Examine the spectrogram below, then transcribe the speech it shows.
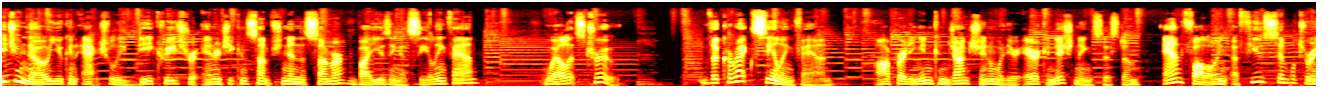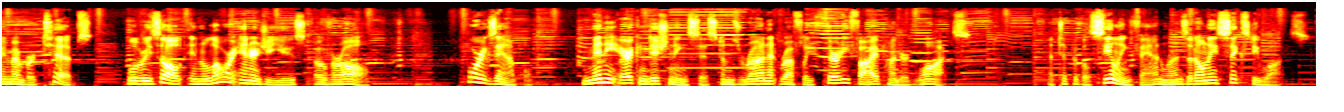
Did you know you can actually decrease your energy consumption in the summer by using a ceiling fan? Well, it's true. The correct ceiling fan, operating in conjunction with your air conditioning system and following a few simple to remember tips, will result in lower energy use overall. For example, many air conditioning systems run at roughly 3500 watts. A typical ceiling fan runs at only 60 watts.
